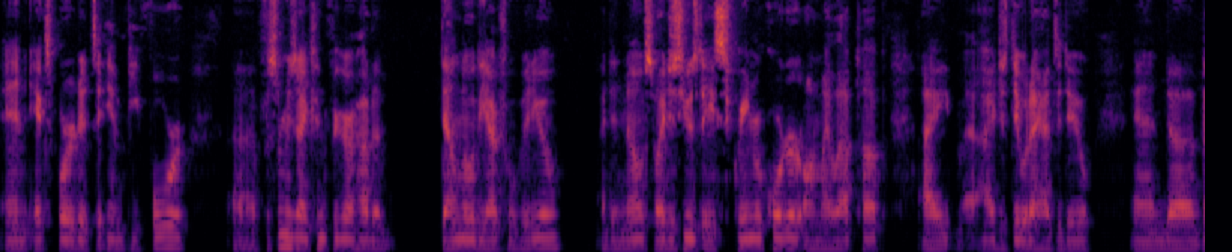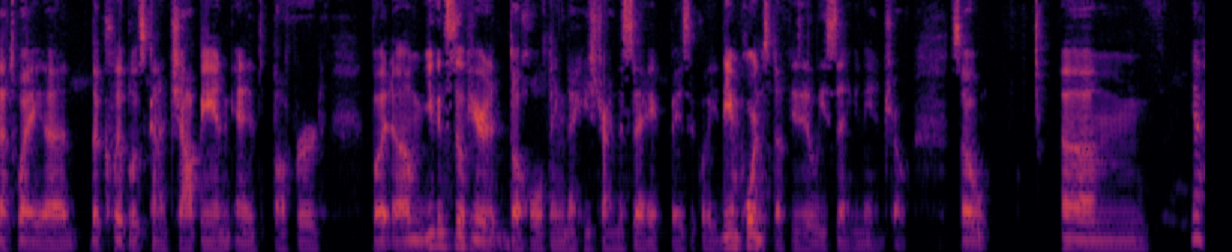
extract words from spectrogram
and exported it to MP4. Uh, for some reason, I couldn't figure out how to download the actual video. I didn't know, so I just used a screen recorder on my laptop. I I just did what I had to do, and uh, that's why uh, the clip looks kind of choppy and, and it's buffered but um, you can still hear the whole thing that he's trying to say. Basically, the important stuff he's at least saying in the intro. So, um, yeah,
